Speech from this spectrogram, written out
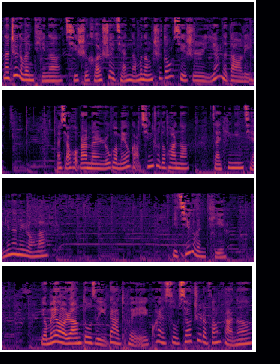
那这个问题呢，其实和睡前能不能吃东西是一样的道理。那小伙伴们如果没有搞清楚的话呢，再听听前面的内容啦。第七个问题，有没有让肚子与大腿快速消脂的方法呢？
